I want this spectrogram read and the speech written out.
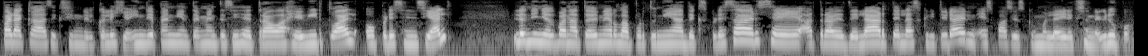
para cada sección del colegio, independientemente si se trabaje virtual o presencial. Los niños van a tener la oportunidad de expresarse a través del arte, la escritura en espacios como la dirección de grupo.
